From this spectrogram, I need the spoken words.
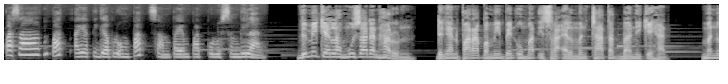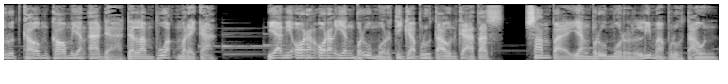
pasal 4 ayat 34 sampai 49. Demikianlah Musa dan Harun dengan para pemimpin umat Israel mencatat Bani Kehat menurut kaum-kaum yang ada dalam puak mereka, yakni orang-orang yang berumur 30 tahun ke atas sampai yang berumur 50 tahun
